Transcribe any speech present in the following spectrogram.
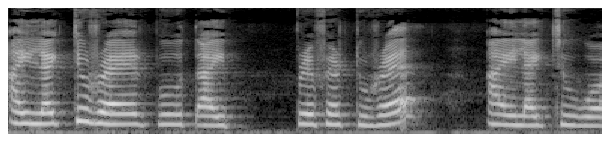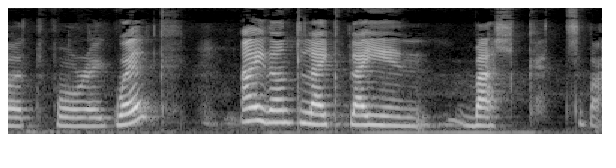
I like to read, but I prefer to read. I like to watch for a week. I don't like playing basketball.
